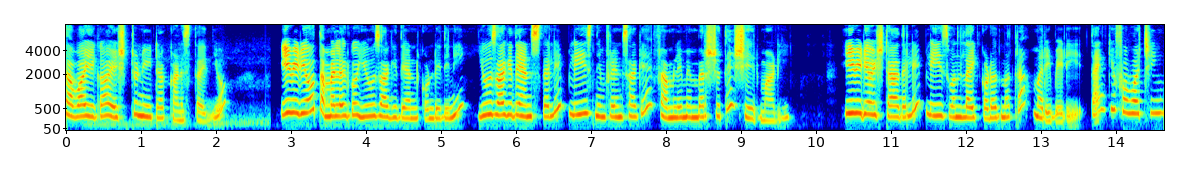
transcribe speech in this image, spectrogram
ತವ ಈಗ ಎಷ್ಟು ನೀಟಾಗಿ ಕಾಣಿಸ್ತಾ ಇದೆಯೋ. ಈ ವಿಡಿಯೋ ತಮ್ಮೆಲ್ಲರಿಗೂ ಯೂಸ್ ಆಗಿದೆ ಅಂದ್ಕೊಂಡಿದ್ದೀನಿ ಯೂಸ್ ಆಗಿದೆ ಅನಿಸ್ದಲ್ಲಿ ಪ್ಲೀಸ್ ನಿಮ್ಮ ಫ್ರೆಂಡ್ಸ್ ಹಾಗೆ ಫ್ಯಾಮಿಲಿ ಮೆಂಬರ್ಸ್ ಜೊತೆ ಶೇರ್ ಮಾಡಿ. ಈ ವಿಡಿಯೋ ಇಷ್ಟ ಆದಲ್ಲಿ ಪ್ಲೀಸ್ ಒಂದು ಲೈಕ್ ಕೊಡೋದು ಮಾತ್ರ ಮರಿಬೇಡಿ. Thank you for watching.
